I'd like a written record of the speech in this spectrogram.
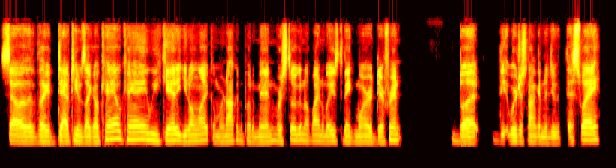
So the dev team's like, okay, okay, we get it. You don't like them. We're not going to put them in. We're still going to find ways to make more different, but th- we're just not going to do it this way.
